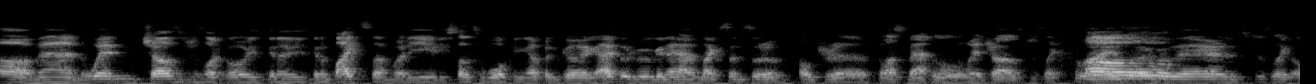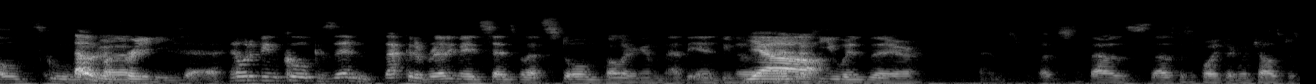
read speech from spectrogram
oh man, when Charles is just like, oh, he's gonna he's gonna bite somebody, and he starts walking up and going. I thought we were gonna have like some sort of ultra boss battle where Charles just like flies Oh. over there, and it's just like old school. that would have been pretty yeah. That would have been cool because then that could have really made sense for that storm following him at the end. You know, Yeah. And if he went there, but that was that was disappointing when Charles just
